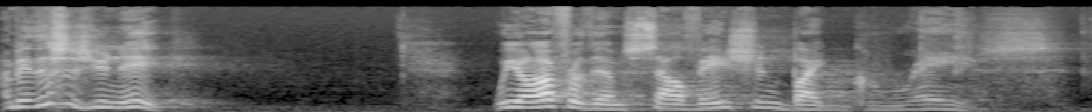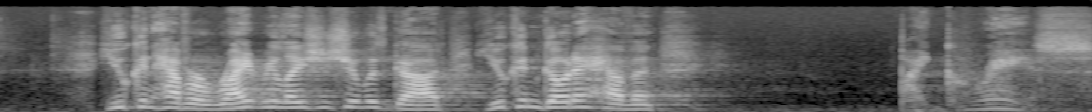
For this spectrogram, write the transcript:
I mean, this is unique. We offer them salvation by grace. You can have a right relationship with God, you can go to heaven by grace.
